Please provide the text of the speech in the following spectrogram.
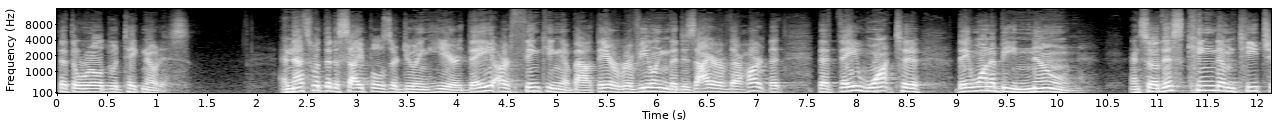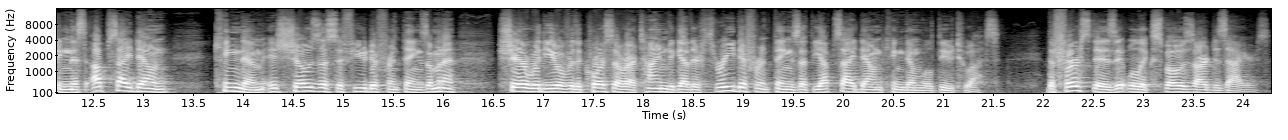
that the world would take notice? And that's what the disciples are doing here. They are thinking about, they are revealing the desire of their heart that, that they want to they want to be known. And so this kingdom teaching, this upside down kingdom, it shows us a few different things. I'm going to share with you over the course of our time together three different things that the upside down kingdom will do to us. The first is it will expose our desires.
